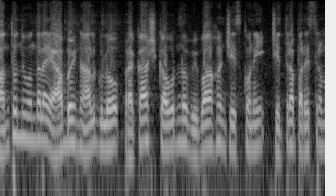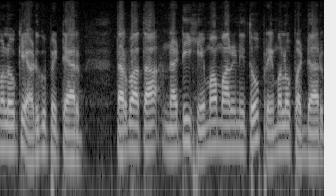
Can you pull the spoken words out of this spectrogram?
పంతొమ్మిది వందల యాభై నాలుగులో ప్రకాష్ కౌర్ను వివాహం చేసుకుని చిత్ర పరిశ్రమలోకి అడుగుపెట్టారు. తర్వాత నటి హేమామాలినితో ప్రేమలో పడ్డారు.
